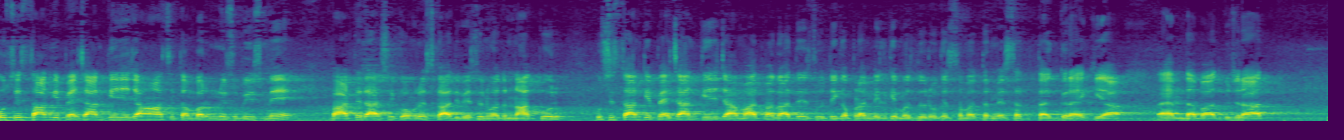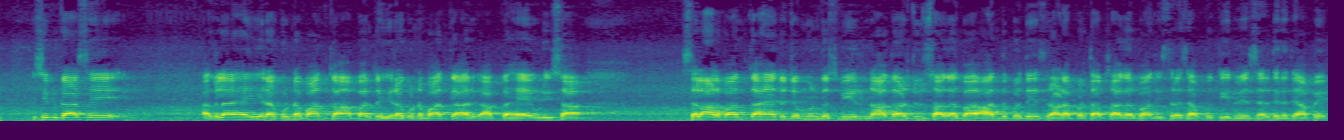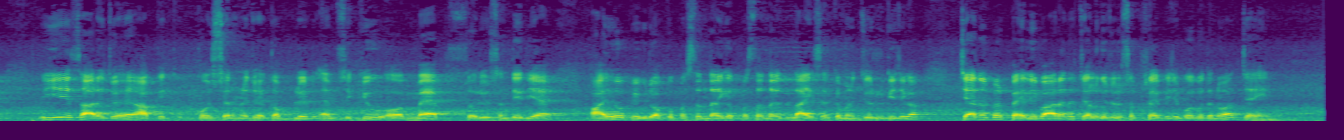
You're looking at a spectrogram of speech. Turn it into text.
उस स्थान की पहचान कीजिए जहाँ सितंबर 1920 में भारतीय राष्ट्रीय कांग्रेस का अधिवेशन हुआ तो नागपुर। उस स्थान की पहचान कीजिए जहाँ महात्मा गांधी सूती कपड़ा मिल के मजदूरों के समर्थन में सत्याग्रह किया, अहमदाबाद, गुजरात। इसी प्रकार से अगला है हीराकुंडा बाँध, कहाँ पर? तो हीराकुंडा बाँध का आपका है उड़ीसा। सलाल बाँध कहाँ है तो जम्मू एंड कश्मीर, नागार्जुन सागर बाँध आंध्र प्रदेश, राणा प्रताप सागर बाँध इस तरह से आपको तीन में सर देने थे यहाँ पे। ये सारे जो है आपके क्वेश्चन हमने जो है कंप्लीट एमसीक्यू और मैप सॉल्यूशन दे दिया है। आई होप ये वीडियो आपको पसंद आएगा। पसंद आए तो लाइक शेयर कमेंट ज़रूर कीजिएगा। चैनल पर पहली बार है तो चैनल को ज़रूर सब्सक्राइब कीजिए। बहुत बहुत धन्यवाद। जय हिंद।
